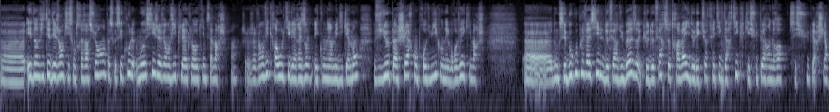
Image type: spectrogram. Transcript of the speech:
euh, et d'inviter des gens qui sont très rassurants parce que c'est cool. Moi aussi, j'avais envie que la chloroquine ça marche. Hein. J'avais envie que Raoul qu'il ait raison et qu'on ait un médicament vieux, pas cher, qu'on produit, qu'on ait le brevet et qui marche. Euh, donc c'est beaucoup plus facile de faire du buzz que de faire ce travail de lecture critique d'articles qui est super ingrat, c'est super chiant.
